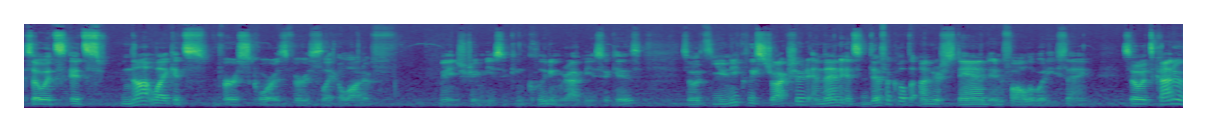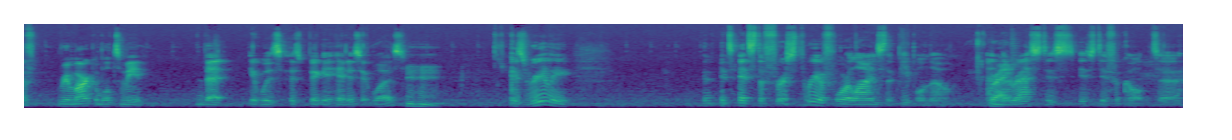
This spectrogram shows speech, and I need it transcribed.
So it's it's not like it's verse chorus verse like a lot of mainstream music, including rap music, is. So it's uniquely structured, and then it's difficult to understand and follow what he's saying. So it's kind of remarkable to me that it was as big a hit as it was Mm-hmm. Because really it's it's the first three or four lines that people know and Right. the rest is is difficult to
